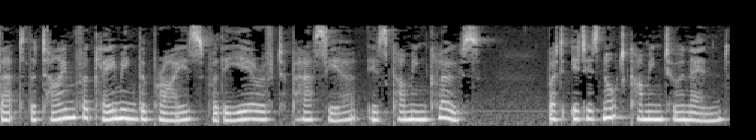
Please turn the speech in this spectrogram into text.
that the time for claiming the prize for the year of Tapasya is coming close, but it is not coming to an end.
